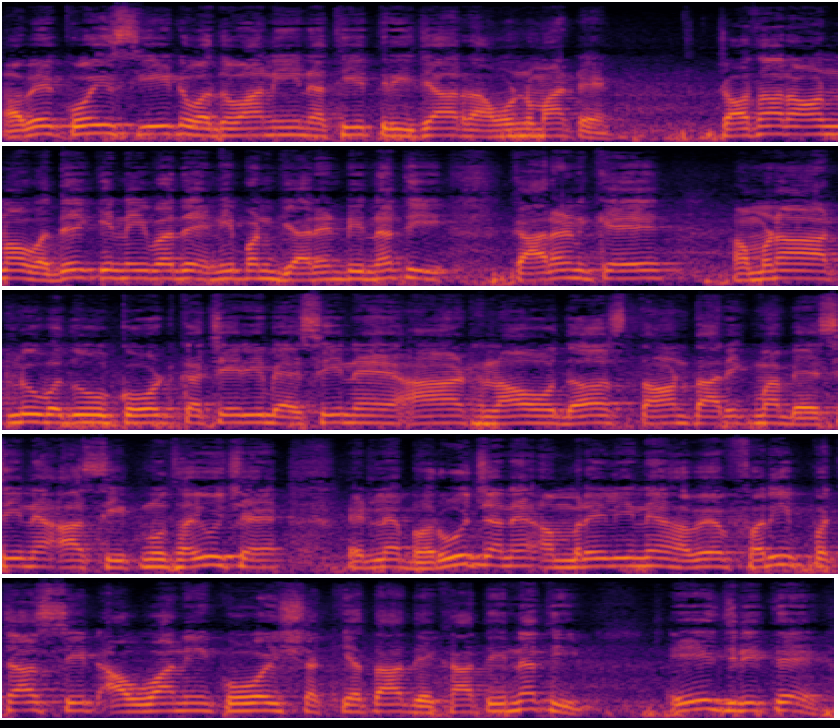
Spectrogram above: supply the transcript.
હવે કોઈ સીટ વધવાની નથી ત્રીજા રાઉન્ડ માટે. ચોથા રાઉન્ડમાં વધે કે નહીં વધે એની પણ ગેરંટી નથી. કારણ કે હમણાં આટલું બધું કોર્ટ કચેરી બેસીને આઠ, નવ, દસ, ત્રણ તારીખમાં બેસીને આ સીટનું થયું છે. એટલે ભરૂચ અને અમરેલીને હવે ફરી પચાસ સીટ આવવાની કોઈ શક્યતા દેખાતી નથી. એ જ રીતે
